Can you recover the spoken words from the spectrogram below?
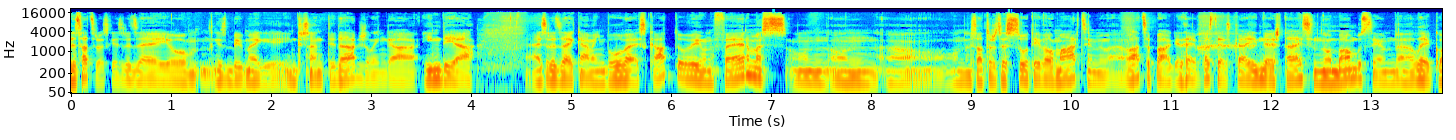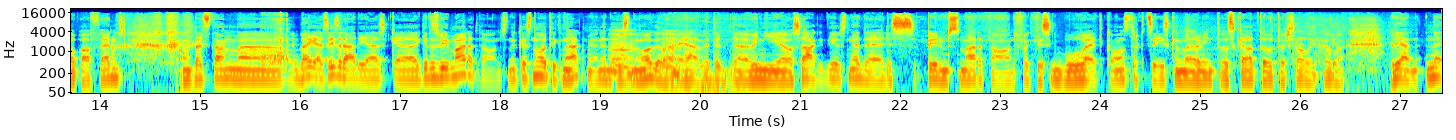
Es atceros, ka es redzēju, es biju meigi interesanti Dārdžilingā, Indijā. Es redzēju, kā viņi būvēja skatuvi un fermas. Un, un, uh, un es atceros, es sūtīju vēl Mārcim Vācijā, ka te pasties, kā indieši taisa no bambusiem, uh, liek kopā fermas. Un pēc tam uh, beigās izrādījās, ka, ka tas bija maratons, nu, kas notika nākamajā nedēļas mm. nogalē. Jā, bet tad, uh, viņi jau sāka divas nedēļas pirms maratona faktiski būvēt konstrukcijas, kamēr viņi to skatu tur salika. Bet, jā, ne,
